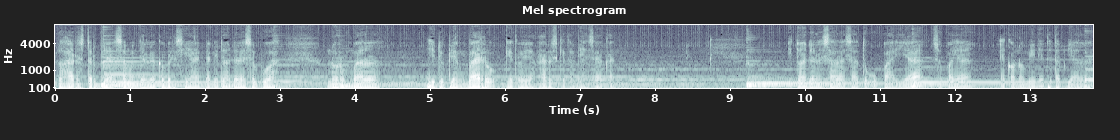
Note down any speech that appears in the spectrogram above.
Lo harus terbiasa menjaga kebersihan dan itu adalah sebuah normal hidup yang baru gitu yang harus kita biasakan. Itu adalah salah satu upaya supaya ekonomi ini tetap jalan.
